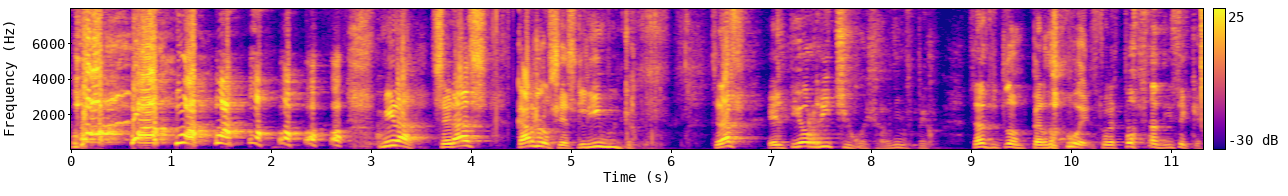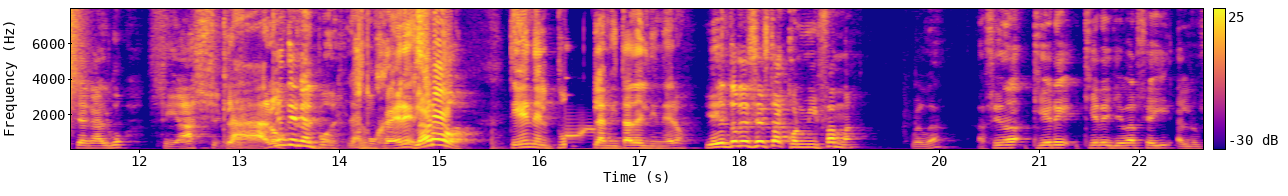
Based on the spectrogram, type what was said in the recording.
Mira, serás Carlos Slim. Serás el tío Richie, güey. un espejo. Perdón, güey. Su esposa dice que se haga algo, se hace. Claro. ¿Quién tiene el poder? Las mujeres ¡Claro! tienen el p- la mitad del dinero. Y entonces esta con mi fama, ¿verdad? Así quiere, quiere llevarse ahí a los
